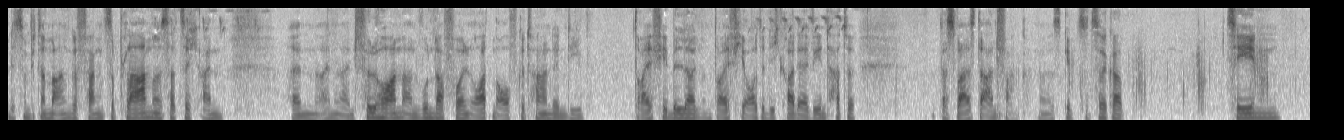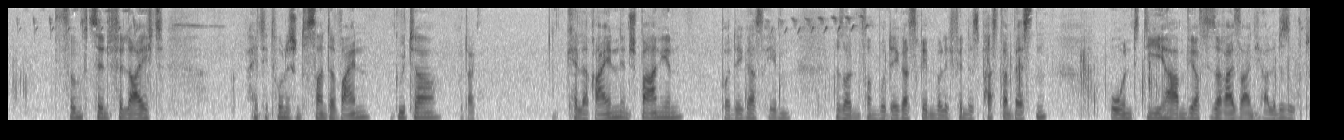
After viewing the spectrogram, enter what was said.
Jetzt habe ich dann mal angefangen zu planen und es hat sich ein, ein, ein, ein Füllhorn an wundervollen Orten aufgetan, denn die drei, vier Bilder und drei, vier Orte, die ich gerade erwähnt hatte, das war erst der Anfang. Es gibt so circa 10, 15 vielleicht architektonisch interessante Weingüter oder Kellereien in Spanien, Bodegas eben. Wir sollten von Bodegas reden, weil ich finde, es passt am besten. Und die haben wir auf dieser Reise eigentlich alle besucht.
